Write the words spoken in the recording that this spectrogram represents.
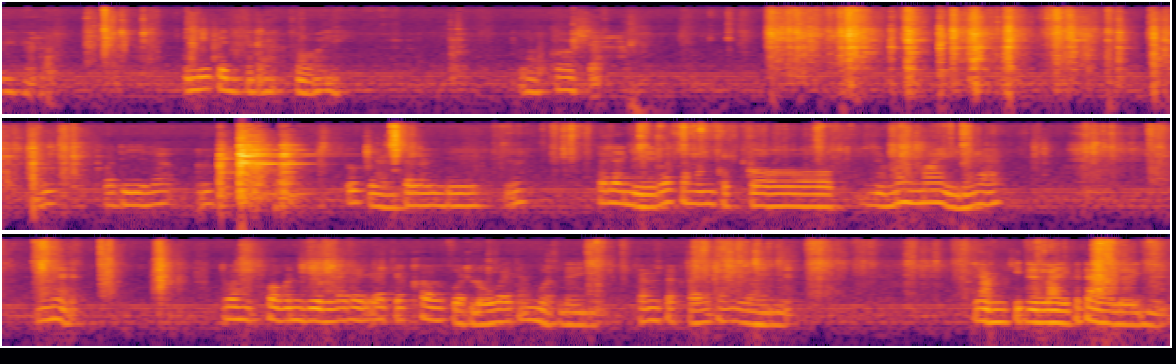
นี่ค่ะอันนี้เป็นกระดาษฟอยล์เราก็จะอุ๊ย พอดีแล้วทุกอย่างกำลังดีนะต่ละเหนก็กำลังกรอบๆเนี่ยไม่ไหม้นะคะเนี่ยตัวพอมันเย็นแล้วก็จะเข้าขวดโหลไว้ทั้งหมดเลยเนี่ยตั้งตะไคร้ทั้งอะไรเนี่ยยำกินอะไรก็ได้เลยเนี่ย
